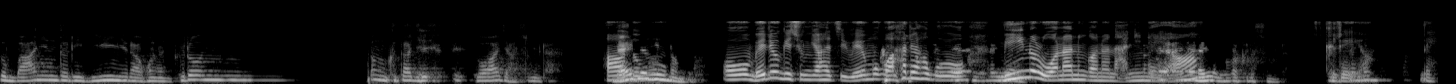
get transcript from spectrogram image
그 만인들이 미인이라고 하는 그런 건 그다지 좋아하지 않습니다. 아, 매력 있는 거. 어, 매력이 중요하지. 외모가 화려하고 예, 예, 예. 미인을 원하는 거는 예, 아니네요. 예, 예, 그렇습니다. 그래요. 네.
